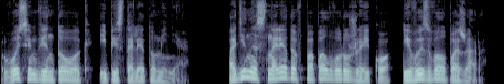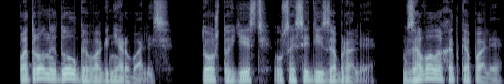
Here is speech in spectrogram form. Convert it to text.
восемь винтовок и пистолет у меня. Один из снарядов попал в оружейку и вызвал пожар. Патроны долго в огне рвались. То, что есть, у соседей забрали. В завалах откопали,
